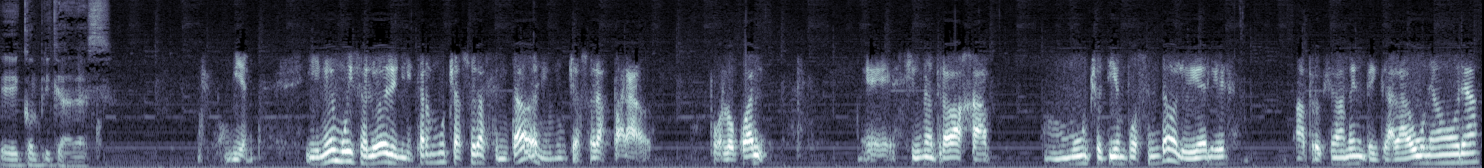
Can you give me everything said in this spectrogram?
eh, complicadas. Bien, y no es muy saludable ni estar muchas horas sentado ni muchas horas parado, por lo cual si uno trabaja mucho tiempo sentado, lo ideal es aproximadamente cada una hora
